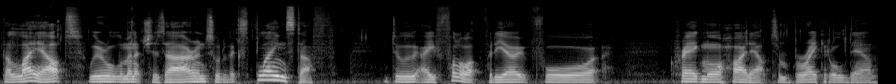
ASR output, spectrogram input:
the layout, where all the miniatures are and sort of explain stuff do a follow-up video for Cragmaw hideouts and break it all down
